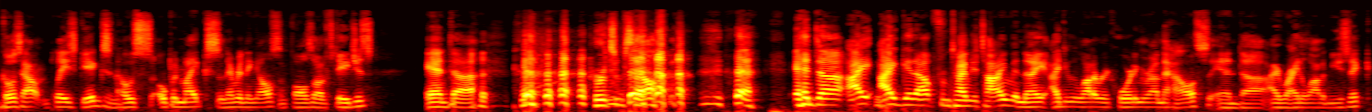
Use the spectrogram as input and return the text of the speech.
goes out and plays gigs and hosts open mics and everything else and falls off stages. And uh, Hurts himself. and uh, I I get out from time to time, and I I do a lot of recording around the house, and uh, I write a lot of music,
